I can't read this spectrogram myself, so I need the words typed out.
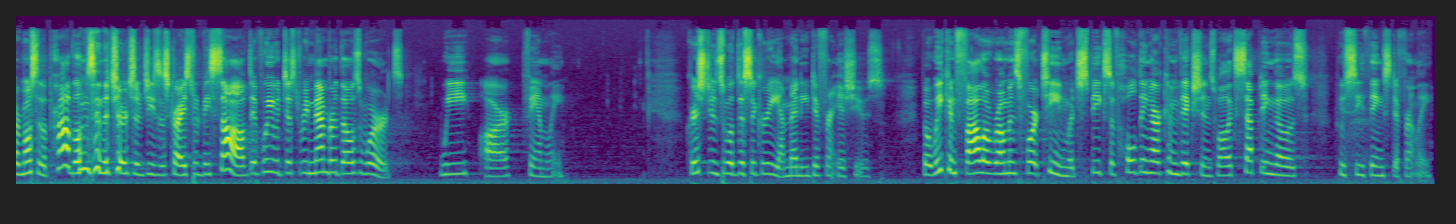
or most of the problems in the Church of Jesus Christ, would be solved if we would just remember those words We are family. Christians will disagree on many different issues, but we can follow Romans 14, which speaks of holding our convictions while accepting those who see things differently.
